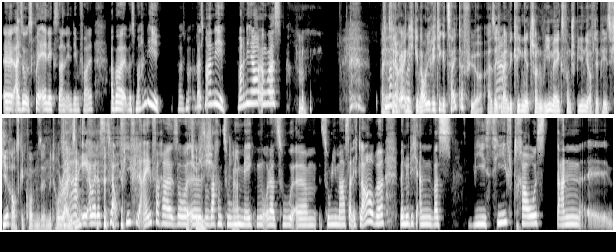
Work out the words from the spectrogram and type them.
Äh, also Square Enix dann in dem Fall. Aber was machen die? Was, was machen die? Machen die noch irgendwas? Hm. Weil das wäre doch eigentlich genau die richtige Zeit dafür. Also ja. ich meine, wir kriegen jetzt schon Remakes von Spielen, die auf der PS4 rausgekommen sind mit Horizon. Ja, ey, aber das ist ja auch viel, viel einfacher, so, äh, so Sachen zu klar. remaken oder zu, ähm, zu remastern. Ich glaube, wenn du dich an was wie Thief traust, dann äh,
